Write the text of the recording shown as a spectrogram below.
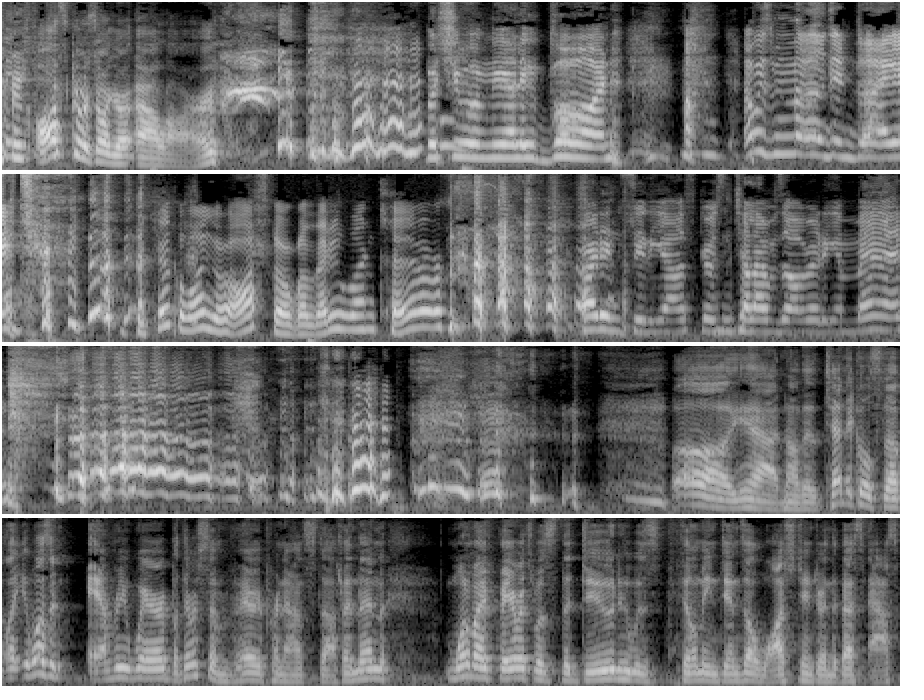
think Oscars are your ally? But you were merely born. I was molded by it. Took away your Oscar. Will anyone care? I didn't see the Oscars until I was already a man. oh yeah, no, the technical stuff like it wasn't everywhere, but there was some very pronounced stuff. And then one of my favorites was the dude who was filming Denzel Washington during the best as-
